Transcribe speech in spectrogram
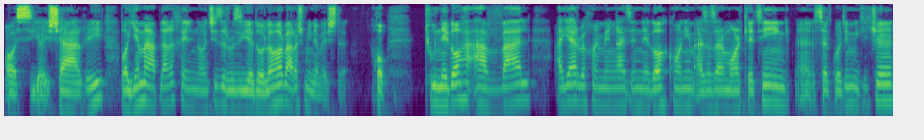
آسیای شرقی با یه مبلغ خیلی ناچیز روزی یه دلار براش مینوشته. خب تو نگاه اول اگر بخوایم این قضیه نگاه کنیم از نظر marketing ست میگه که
